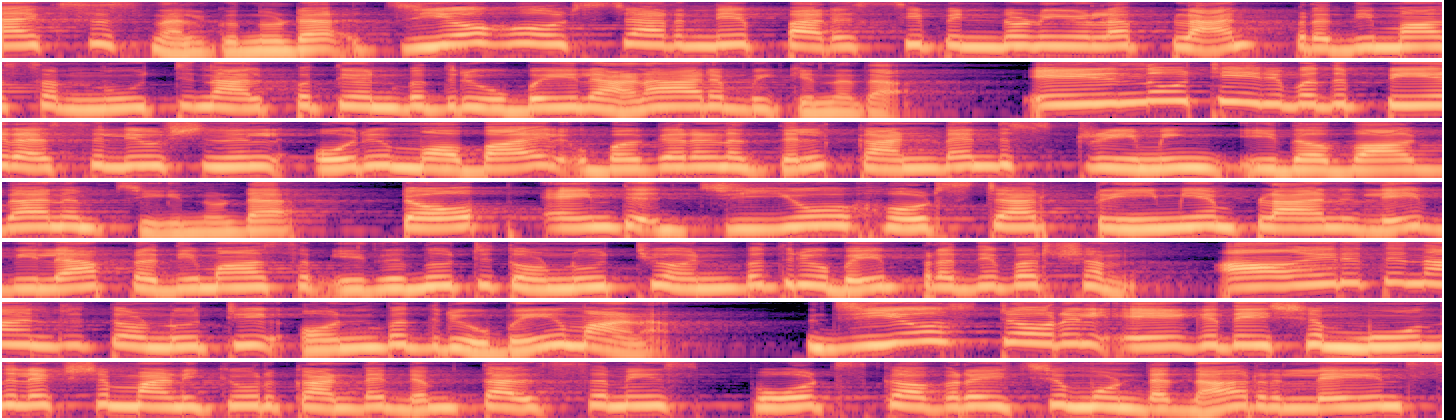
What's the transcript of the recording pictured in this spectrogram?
ആക്സസ് നൽകുന്നുണ്ട്. ജിയോ ഹോട്ട്സ്റ്റാറിന്റെ പരസ്യ പിന്തുണയുള്ള പ്ലാൻ പ്രതിമാസം നൂറ്റി നാൽപ്പത്തി ഒൻപത് രൂപയിലാണ് ആരംഭിക്കുന്നത്. എഴുന്നൂറ്റി ഇരുപത് പി റെസൊല്യൂഷനിൽ ഒരു മൊബൈൽ ഉപകരണത്തിൽ കണ്ടന്റ് സ്ട്രീമിംഗ് ഇത് വാഗ്ദാനം ചെയ്യുന്നുണ്ട്. Top end Jio Hotstar premium പ്ലാനിലെ വില പ്രതിമാസം ഇരുന്നൂറ്റി തൊണ്ണൂറ്റി ഒൻപത് രൂപയും പ്രതിവർഷം ആയിരത്തി നാനൂറ്റി തൊണ്ണൂറ്റി ഒൻപത് രൂപയുമാണ്. ജിയോ സ്റ്റോറിൽ ഏകദേശം മൂന്ന് ലക്ഷം മണിക്കൂർ കണ്ടന്റും തത്സമയ സ്പോർട്സ് കവറേജും ഉണ്ടെന്ന് റിലയൻസ്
